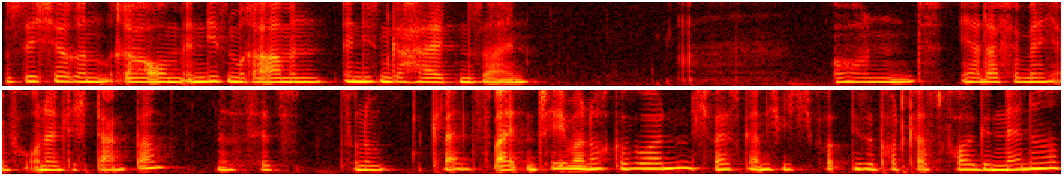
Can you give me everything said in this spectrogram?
sicheren Raum, in diesem Rahmen, in diesem Gehaltensein. Und ja, dafür bin ich einfach unendlich dankbar. Das ist jetzt zu einem kleinen zweiten Thema noch geworden. Ich weiß gar nicht, wie ich diese Podcast-Folge nenne.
